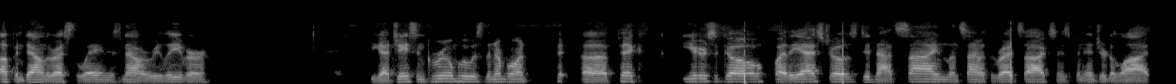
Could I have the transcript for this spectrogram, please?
up and down the rest of the way and is now a reliever. You got Jason Groome, who was the number one uh, pick years ago by the Astros, did not sign, then signed with the Red Sox and has been injured a lot.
